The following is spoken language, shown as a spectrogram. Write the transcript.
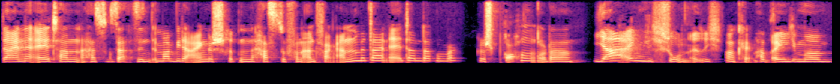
Deine Eltern, hast du gesagt, sind immer wieder eingeschritten. Hast du von Anfang an mit deinen Eltern darüber gesprochen oder? Ja, eigentlich schon. Also ich Okay. habe eigentlich immer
